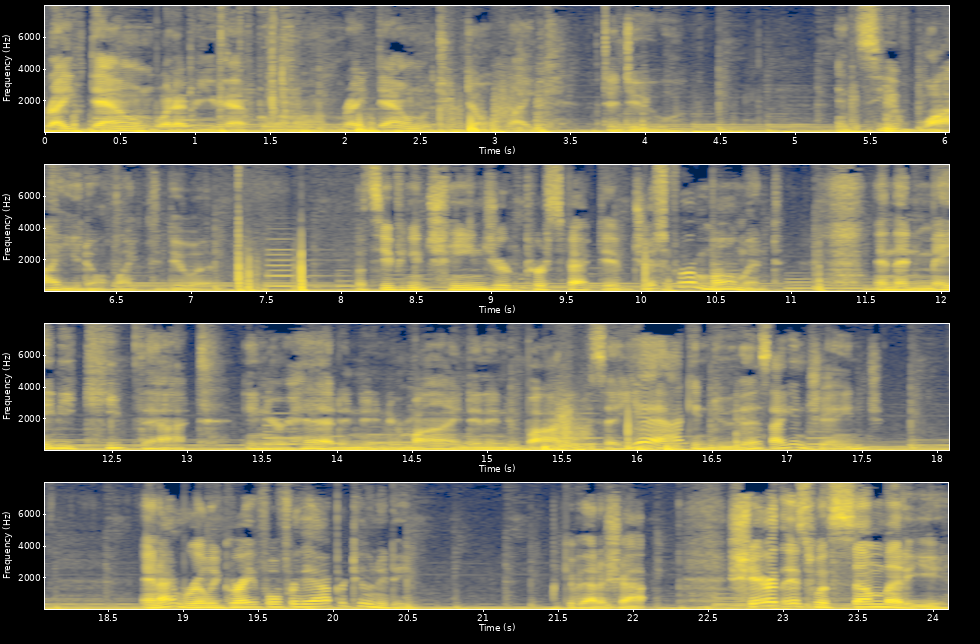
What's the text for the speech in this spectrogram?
Write down whatever you have going on. Write down what you don't like to do. And see why you don't like to do it. Let's see if you can change your perspective just for a moment. And then maybe keep that in your head and in your mind and in your body to say, yeah, I can do this. I can change. And I'm really grateful for the opportunity. Give that a shot. Share this with somebody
